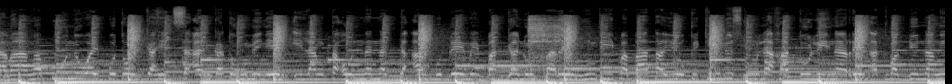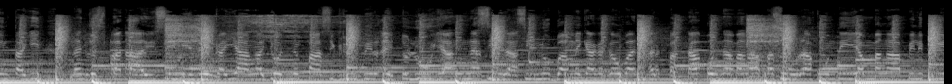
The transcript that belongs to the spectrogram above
Sa mga puno ay putol kahit saan ka tumingin. Ilang taon na nagdaang problema'y ba't ganun pa rin? Hindi pa ba tayo kikilos kung lahat tuloy na rin? At wag nyo nang hintayin, ng Diyos pa tayo sinili Kaya ngayon ng Pasig River ay tuluyang nasira. Sino ba may kagagawan at pagtapon ng mga basura? Kundi ang mga Pilipino.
